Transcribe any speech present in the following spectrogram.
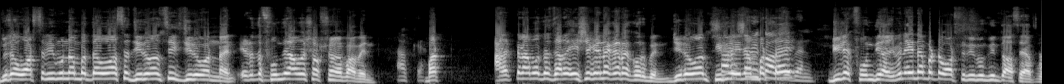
দুটা হোয়াটসঅ্যাপ ইমো নাম্বার দেওয়া আছে zero one six zero one nine এটাতে ফোন দিয়ে আমাদের সবসময় পাবেন। বাট আরেকটা আমাদের যারা এসে কেনাকাটা করবেন জিরো ওয়ান থ্রি এই নাম্বারটায় ডিরেক্ট ফোন দিয়ে আসবেন। এই নাম্বারটা হোয়াটসঅ্যাপ ইমো কিন্তু আছে আপু।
